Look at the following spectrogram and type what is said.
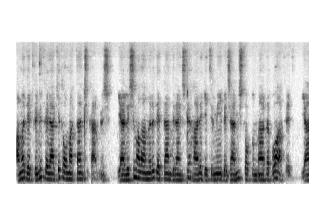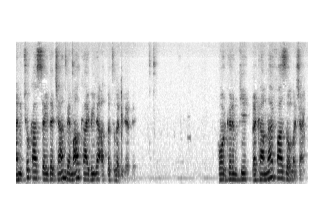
Ama depremi felaket olmaktan çıkarmış, yerleşim alanları deprem dirençli hale getirmeyi becermiş toplumlarda bu afet, yani çok az sayıda can ve mal kaybıyla atlatılabilirdi. Korkarım ki rakamlar fazla olacak.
